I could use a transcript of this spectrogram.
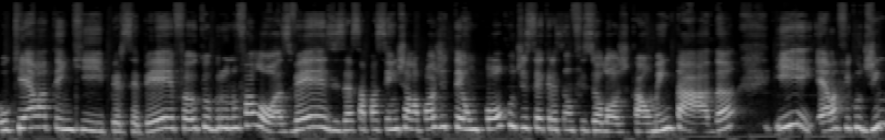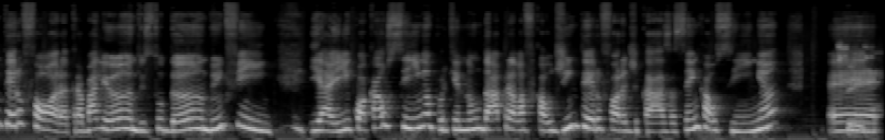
o que ela tem que perceber foi o que o Bruno falou. Às vezes, essa paciente ela pode ter um pouco de secreção fisiológica aumentada e ela fica o dia inteiro fora, trabalhando, estudando, enfim. E aí, com a calcinha, porque não dá para ela ficar o dia inteiro fora de casa sem calcinha. É,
